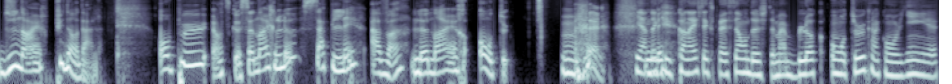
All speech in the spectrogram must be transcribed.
du nerf pudendal. On peut, en tout cas, ce nerf-là s'appelait avant le nerf honteux. Mhm. Il y en a Mais- qui connaissent l'expression de justement bloc honteux quand on vient euh,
